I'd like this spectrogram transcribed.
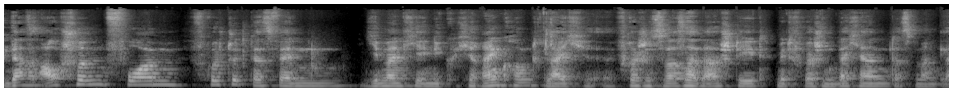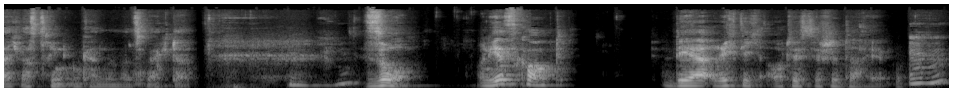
das auch schon vorm Frühstück, dass wenn jemand hier in die Küche reinkommt, gleich äh, frisches Wasser da steht mit frischen Bechern, dass man gleich was trinken kann, wenn man es möchte. Mhm. So, und jetzt kommt der richtig autistische Teil. Mhm.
